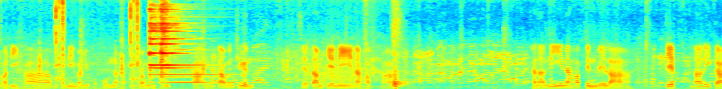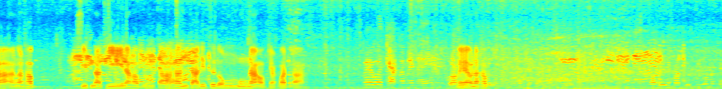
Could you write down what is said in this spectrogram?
สวัสดีครับวันนี้มาอยู่กับผมนะครับที่ช่องยูทูบขาหลวงตาบุญชื่น เสียตั้มเจนีนะครับขณะนี้นะครับเป็นเวลา7นาฬิกานะครับ10นาทีนะครับ หลวงตาท่านจาริกธุดงมุ่งหน้าออกจากวัดอ่าแล้วนะครับวางไว้นะครับอยู่ที่รถไม่ใช่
